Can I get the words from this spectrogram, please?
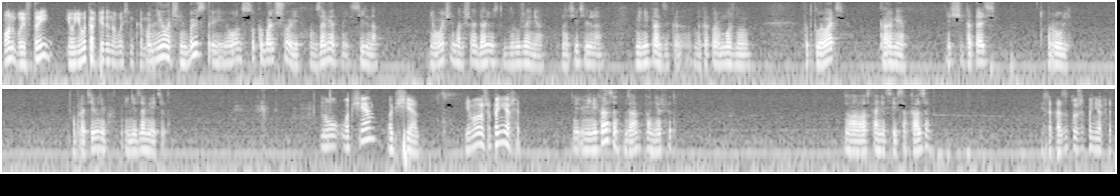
Он быстрый, и у него торпеды на 8 Он км. не очень быстрый, и он, сука, большой. Он заметный, сильно. У него очень большая дальность обнаружения относительно миникадзе, ко- на котором можно подплывать к корме и щекотать руль. А противник и не заметит. Ну, вообще, вообще, его уже понерфят. Ми- Миниказа, да, понерфит. Но останется и Саказа. И Саказа тоже понерфят.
